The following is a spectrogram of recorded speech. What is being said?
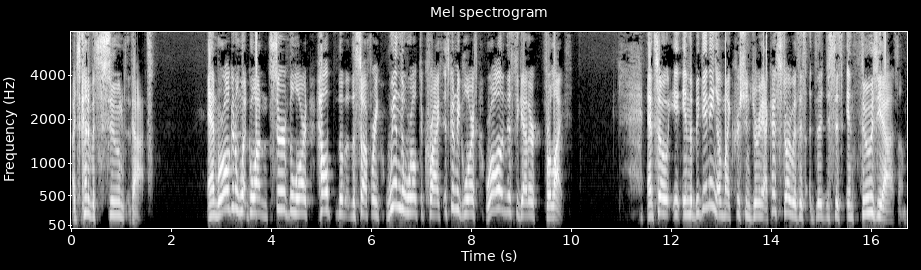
I just kind of assumed that. And we're all going to go out and serve the Lord, help the, the suffering, win the world to Christ. It's going to be glorious. We're all in this together for life. And so in the beginning of my Christian journey, I kind of started with this, just this enthusiasm.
